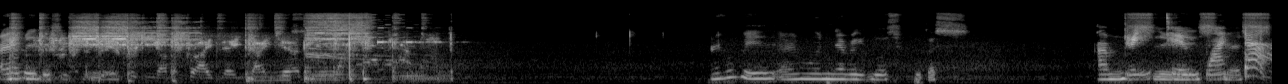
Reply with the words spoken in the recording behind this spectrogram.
I hope it because I'm Three, seriously two, one, stressed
